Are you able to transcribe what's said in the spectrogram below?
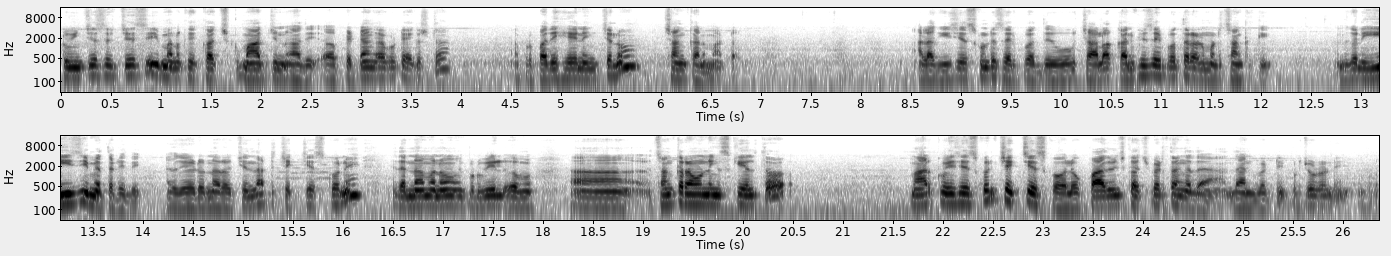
టూ ఇంచెస్ వచ్చేసి మనకి ఖర్చుకు మార్జిన్ అది పెట్టాం కాబట్టి ఎక్స్ట్రా అప్పుడు పదిహేను ఇంచులు చంక్ అనమాట అలా గీసేసుకుంటే సరిపోద్ది. చాలా కన్ఫ్యూజ్ అయిపోతారు అనమాట చంకకి. అందుకని ఈజీ మెథడ్ ఇది. ఏడున్నర వచ్చిందా అటు చెక్ చేసుకొని ఏదన్నా మనం ఇప్పుడు వీలు ఆ, రౌండింగ్ స్కేల్తో మార్క్ వేసేసుకొని చెక్ చేసుకోవాలి. ఒక పాదం నుంచి ఖర్చు పెడతాం కదా దాన్ని బట్టి. ఇప్పుడు చూడండి ఇప్పుడు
